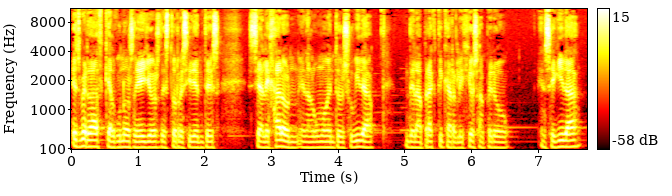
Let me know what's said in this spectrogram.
Es verdad que algunos de ellos, de estos residentes, se alejaron en algún momento de su vida de la práctica religiosa, pero enseguida,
